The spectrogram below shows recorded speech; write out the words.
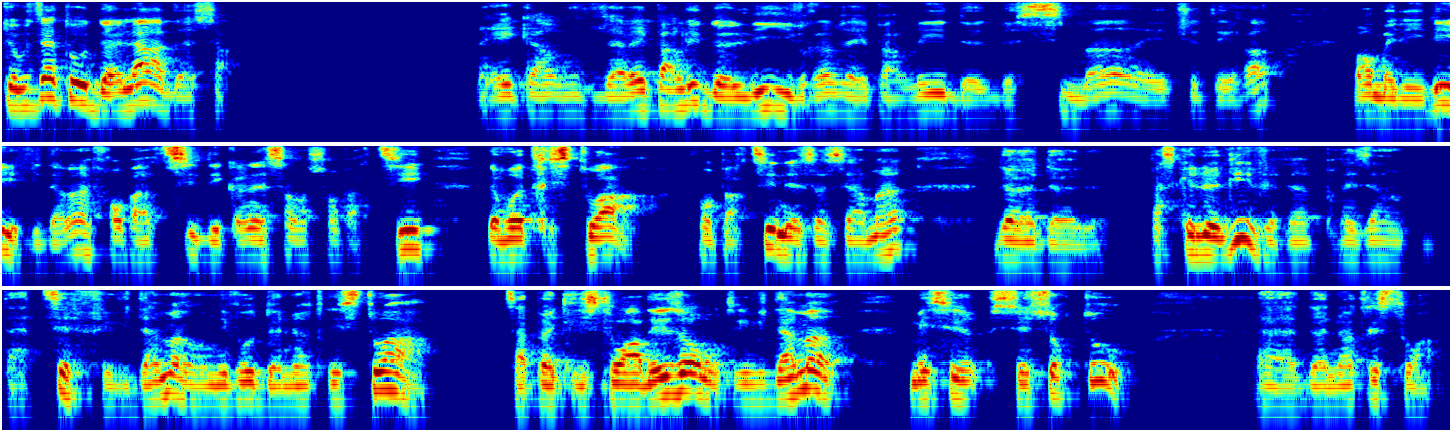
que vous êtes au-delà de ça. Et quand vous avez parlé de livres, hein, vous avez parlé de, ciment, etc. Bon, mais les livres, évidemment, font partie des connaissances, font partie de votre histoire, font partie nécessairement de, parce que le livre est représentatif, évidemment, au niveau de notre histoire. Ça peut être l'histoire des autres, évidemment, mais c'est surtout euh, de notre histoire.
